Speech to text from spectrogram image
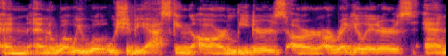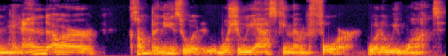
and and what we we should be asking our leaders, our, our regulators, and and our companies. What what should we asking them for? What do we want?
